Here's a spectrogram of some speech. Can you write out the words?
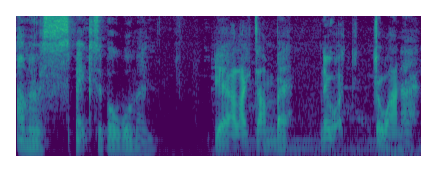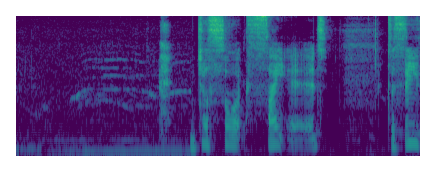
I'm a respectable woman. Yeah, i like Amber. No, Joanna. I'm just so excited to see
